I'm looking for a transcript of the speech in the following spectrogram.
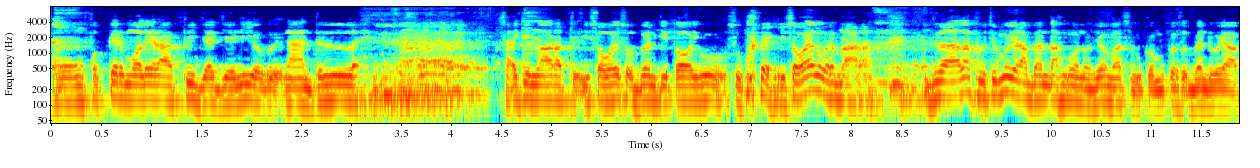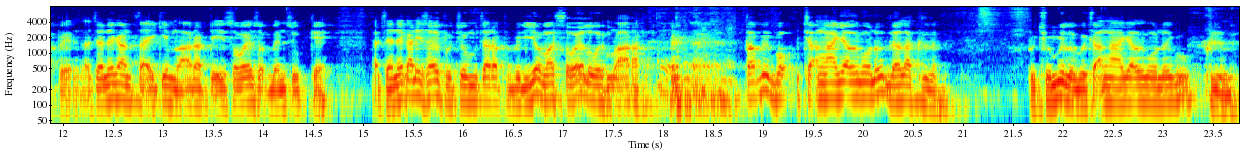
Wong fakir mulai rabi janjeni ya ngandel. Saiki melarat iso wae sok ben kita iku sugih, iso wae luwe melarat. Lala bojomu ya ora bantah ngono ya Mas, muga-muga sok ben duwe apik. Sajane kan saiki melarat iso wae sok ben sugih. Ajane kan iso bojomu cara berpikir ya Mas, wae luwe melarat. Tapi mbok jak ngayal ngono lala gelem. Bojomu lho bocah ngayal ngono iku gelem.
